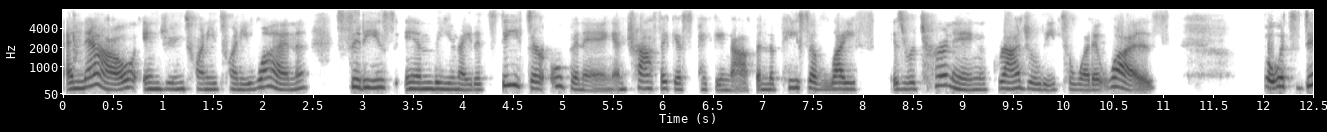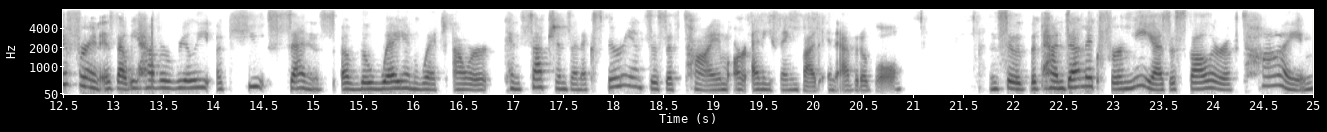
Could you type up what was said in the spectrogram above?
And now, in June 2021, cities in the United States are opening and traffic is picking up, and the pace of life is returning gradually to what it was. But what's different is that we have a really acute sense of the way in which our conceptions and experiences of time are anything but inevitable. And so the pandemic for me as a scholar of time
